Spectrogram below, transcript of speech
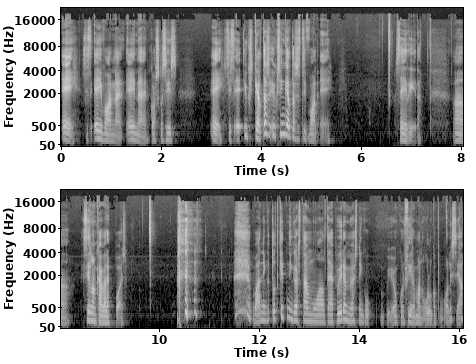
ei, siis ei vaan näin, ei näin, koska siis ei, siis yksinkertaisesti, yksinkertaisesti vaan ei. Se ei riitä. Uh, silloin kävele pois. vaan niin tutkit niin jostain muualta ja pyydä myös niin jonkun firman ulkopuolisia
